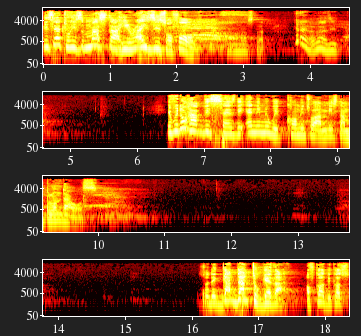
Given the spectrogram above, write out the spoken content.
He said to his master, he rises or falls. Master. Yeah, that's it. If we don't have this sense, the enemy will come into our midst and plunder us. So they gathered together, of course, because,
